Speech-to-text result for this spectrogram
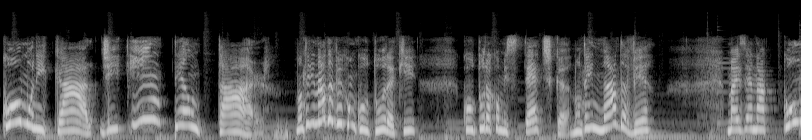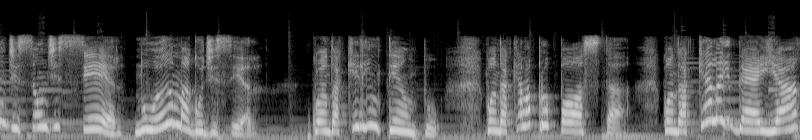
comunicar, de intentar. Não tem nada a ver com cultura aqui. Cultura como estética, não tem nada a ver. Mas é na condição de ser, no âmago de ser quando aquele intento, quando aquela proposta, quando aquela ideia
